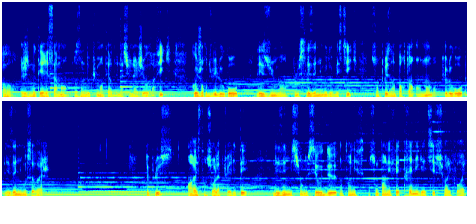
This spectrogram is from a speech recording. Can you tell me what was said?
Or, j'ai noté récemment, dans un documentaire de National Geographic, qu'aujourd'hui le groupe les humains plus les animaux domestiques sont plus importants en nombre que le groupe les animaux sauvages. De plus, en restant sur l'actualité, les émissions de CO2 sont en effet très négatives sur les forêts.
